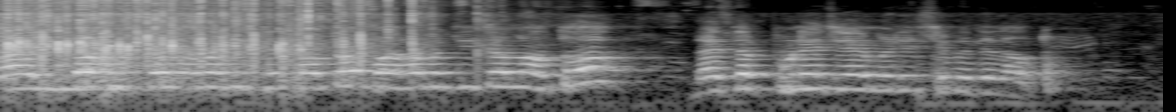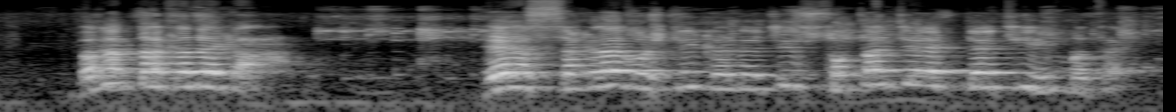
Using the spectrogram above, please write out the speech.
या इंदापूरच्या एमआयडीसीत लावतो बारामतीच्या लावतो नाहीतर पुण्याच्या एमआयडीसी मध्ये लावतो. बघा ताकद आहे का? हे सगळ्या गोष्टी करण्याची स्वतःच्या एकट्याची हिंमत आहे.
